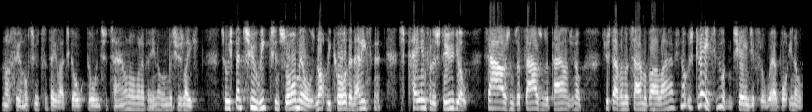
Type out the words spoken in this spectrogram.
"I'm not feeling up to it today, lads. Go go into town or whatever," you know. Which was like, so we spent two weeks in sawmills, not recording anything, paying for the studio, thousands of thousands of pounds, you know, just having the time of our lives. You know, it was great. We wouldn't change it for a while, but you know,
